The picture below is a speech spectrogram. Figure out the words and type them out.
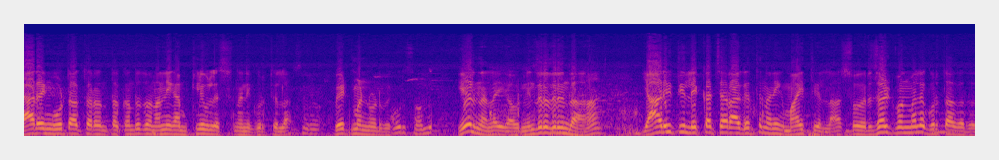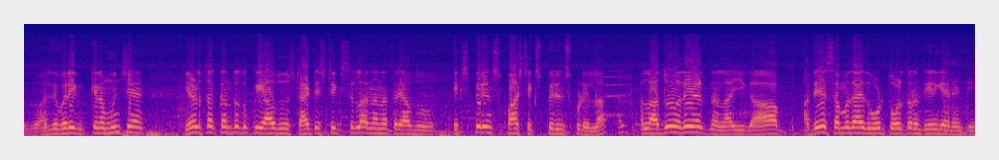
ಯಾರು ಹೆಂಗೆ ಊಟ ಆಗ್ತಾರೆ ಅಂತಕ್ಕಂಥದ್ದು ನನಗೆ ಐಮ್ ಕ್ಲೀವ್ಲೆಸ್ ನನಗೆ ಗೊತ್ತಿಲ್ಲ. ವೇಟ್ ಮಾಡಿ ನೋಡ್ಬೇಕು. ಹೇಳ್ನಲ್ಲ ಈಗ ಅವ್ರು ನಿಂದಿರೋದ್ರಿಂದ ಯಾವ ರೀತಿ ಲೆಕ್ಕಾಚಾರ ಆಗುತ್ತೆ ನನಗೆ ಮಾಹಿತಿ ಇಲ್ಲ. ಸೊ ರಿಸಲ್ಟ್ ಬಂದಮೇಲೆ ಗೊತ್ತಾಗೋದು ಅಲ್ಲಿವರೆಗಿನ ಮುಂಚೆ ಹೇಳ್ತಕ್ಕಂಥದ್ದಕ್ಕೂ ಯಾವುದು ಸ್ಟ್ಯಾಟಿಸ್ಟಿಕ್ಸ್ ಇಲ್ಲ, ನನ್ನ ಹತ್ರ ಯಾವುದು ಎಕ್ಸ್ಪೀರಿಯನ್ಸ್ ಪಾಸ್ಟ್ ಎಕ್ಸ್ಪೀರಿಯನ್ಸ್ ಕೂಡ ಇಲ್ಲ. ಅಲ್ಲ, ಅದು ಅದೇ ಹೇಳ್ತನಲ್ಲ, ಈಗ ಅದೇ ಸಮುದಾಯದ ಓಟ್ ತೊಳ್ತಾರೆ ಅಂತ ಏನು ಗ್ಯಾರಂಟಿ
